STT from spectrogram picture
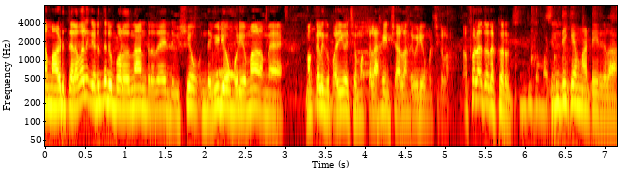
நம்ம அடுத்த லெவலுக்கு எடுத்துட்டு போறதுதான்றத இந்த விஷயம் இந்த வீடியோ மூலியமா நம்ம மக்களுக்கு பதிவு வச்ச மக்களாக இன்ஷால்லாம் அந்த வீடியோ முடிச்சுக்கலாம். சிந்திக்க மாட்டீர்களா?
